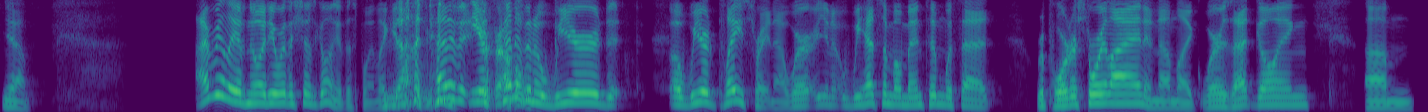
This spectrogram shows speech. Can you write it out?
yeah. I really have no idea where the show's going at this point. Like it's, it's kind of zero. it's kind of in a weird a weird place right now where you know we had some momentum with that reporter storyline and I'm like where is that going? Um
